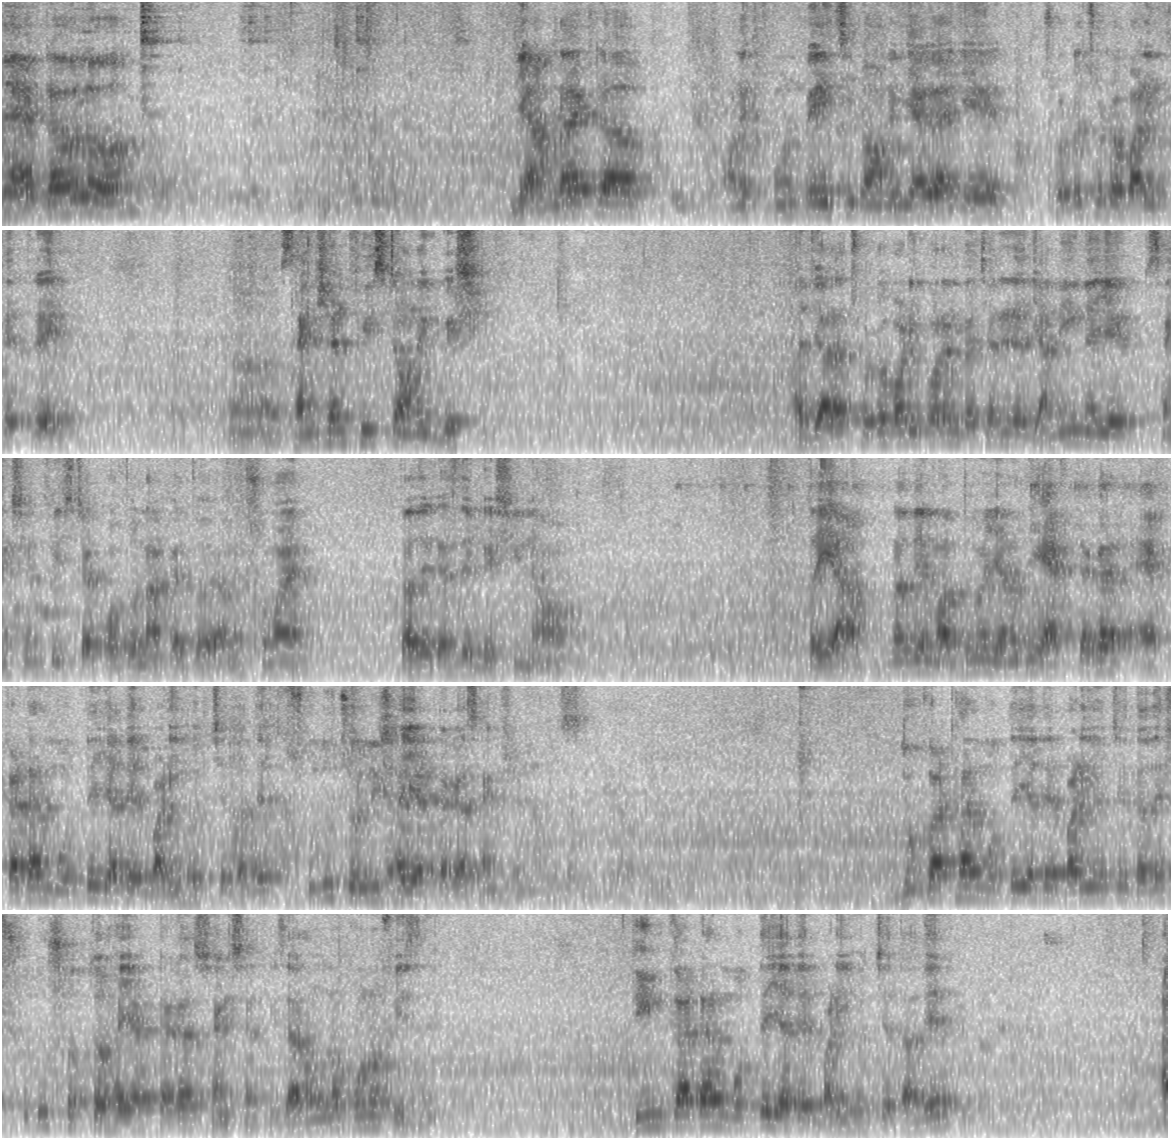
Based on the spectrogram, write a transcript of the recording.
একটা হলো যে আমরা একটা অনেক ফোন পেয়েছি বা অনেক জায়গায় যে ছোট ছোট বাড়ির ক্ষেত্রে স্যাংশন ফিসটা অনেক বেশি। আর যারা ছোট বাড়ি করেন, বেচারিরা জানেই না যে স্যাংশন ফিসটা কত না কত, অনেক সময় তাদের কাছ বেশি নেওয়া হয়। তাই আপনাদের মাধ্যমে জানাতে এক টাকা, এক কাটার মধ্যে যাদের বাড়ি হচ্ছে, তাদের শুধু চল্লিশ হাজার টাকা স্যাংশন দু কাঠার মধ্যে যাদের বাড়ি হচ্ছে, তাদের শুধু সত্তর হাজার টাকা স্যাংশন ফিস আর অন্য কোনো ফিস নেই। তিন কাটার মধ্যে যাদের বাড়ি হচ্ছে, তাদের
